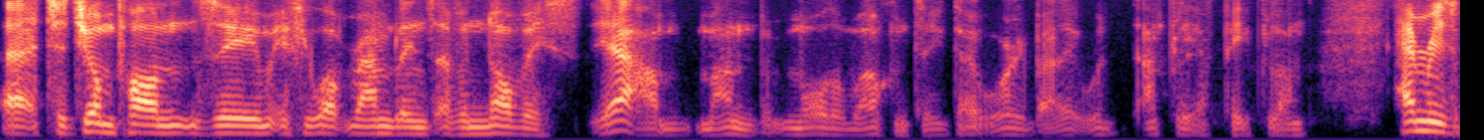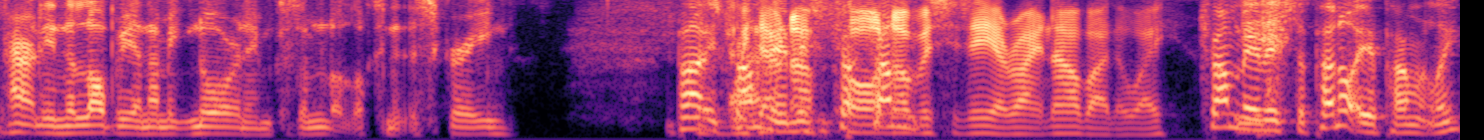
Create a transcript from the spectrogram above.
uh, to jump on Zoom if you want ramblings of a novice. Yeah, I'm, I'm more than welcome to. Don't worry about it. We'd happily have people on. Henry's apparently in the lobby, and I'm ignoring him because I'm not looking at the screen. Apparently, We don't Tranmere have missed, four Tram- novices here right now, by the way. Tranmere missed a penalty. Apparently,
